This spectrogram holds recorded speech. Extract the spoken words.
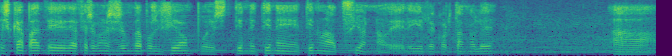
es capaz de, hacerse con esa segunda posición, pues tiene, tiene, tiene una opción, ¿no? De, ir recortándole a,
